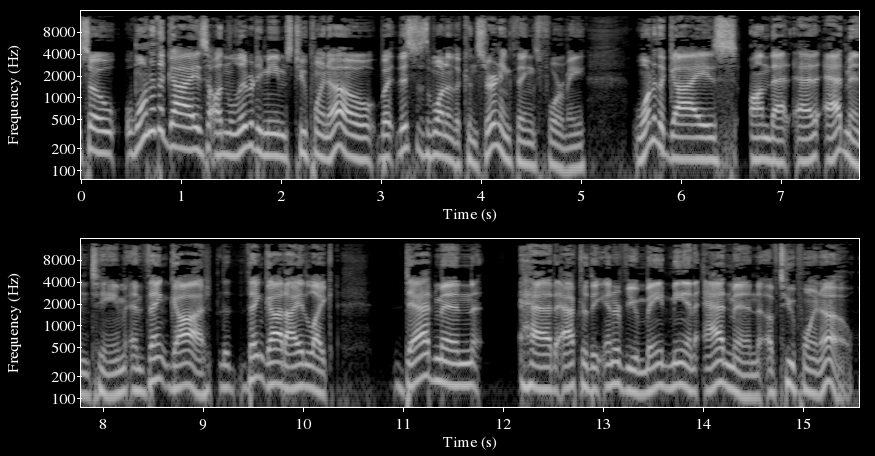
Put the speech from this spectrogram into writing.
so one of the guys on the Liberty Memes 2.0, but this is one of the concerning things for me. One of the guys on that ad- admin team, and thank God, thank God I like, Dadman had after the interview made me an admin of 2.0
